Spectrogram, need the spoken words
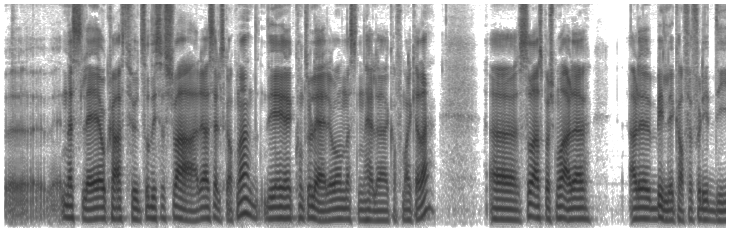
uh, Nestlé og Craft Foods og disse svære selskapene De kontrollerer jo nesten hele kaffemarkedet. Uh, så er spørsmålet er det er det billig kaffe fordi de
